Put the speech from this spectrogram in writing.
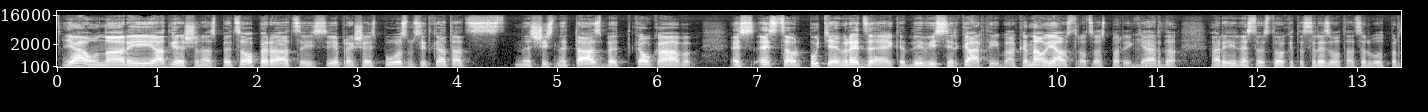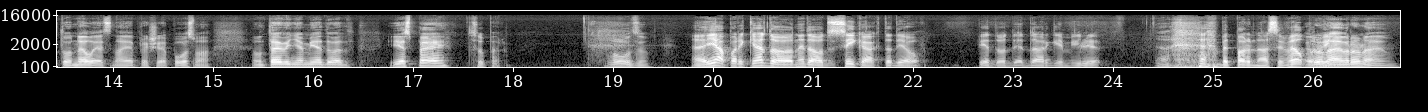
Jā, un arī atgriešanās pēc operācijas. Iepriekšējais posms ir tāds, ne šis ne tas, bet kaut kā es, es caur puķiem redzēju, ka viss ir kārtībā, ka nav jāuztraucās par Rīgārdu. Mm. Arī nestoties to, ka tas rezultāts varbūt par to neliecināja iepriekšējā posmā. Un te viņam iedod iespēju. Super. Lūdzu. Jā, par Rīgārdu nedaudz sīkāk, tad jau piedodiet, dārgie mīļie. bet parunāsim vēl par runājam, viņu. Runājam, runājam.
